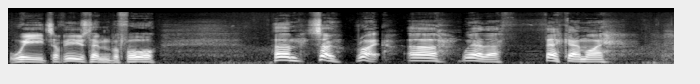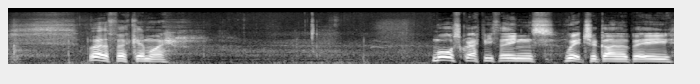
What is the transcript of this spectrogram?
weeds. I've used them before. Um, so, right, uh, where the feck am I? Where the fuck am I? More scrappy things, which are going to be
